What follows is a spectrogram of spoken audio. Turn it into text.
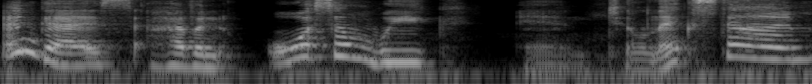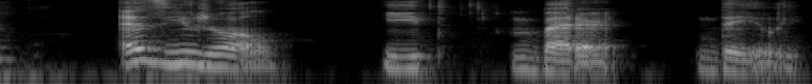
And guys, have an awesome week. Until next time, as usual, eat better daily.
